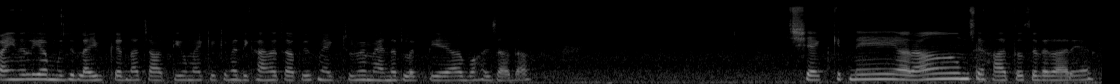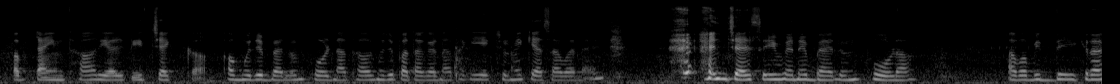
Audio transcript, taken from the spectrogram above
फाइनली अब मुझे लाइव करना चाहती हूँ मैं, क्योंकि मैं दिखाना चाहती हूँ इसमें एक्चुअल में मेहनत लगती है यार बहुत ज़्यादा। चेक कितने आराम से हाथों से लगा रहे हैं। अब टाइम था रियलिटी चेक का। अब मुझे बैलून फोड़ना था और मुझे पता करना था कि एक्चुअल में कैसा बना है। एंड जैसे ही मैंने बैलून फोड़ा, अब अभी देख रहा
